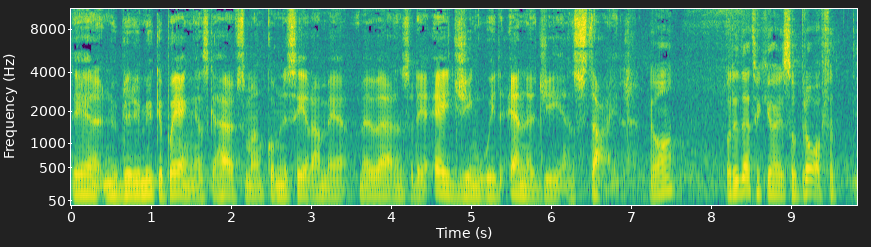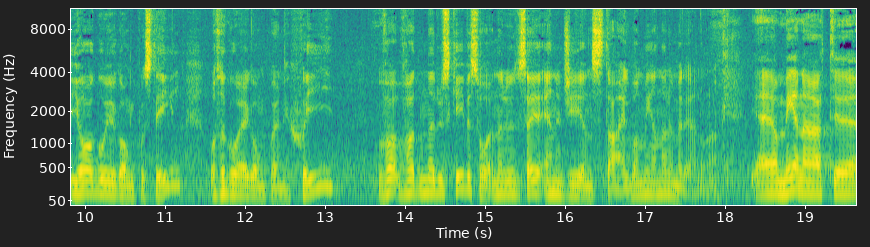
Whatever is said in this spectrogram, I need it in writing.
Det är, nu blir det mycket på engelska här eftersom man kommunicerar med, med världen. Så det är aging with energy and style. Ja, och det där tycker jag är så bra för att jag går ju igång på stil och så går jag igång på energi. Vad, vad, när du skriver så, när du säger energy and style, vad menar du med det Nora? Ja, Jag menar att eh,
